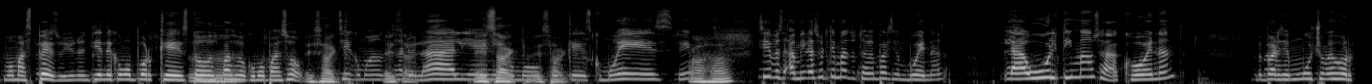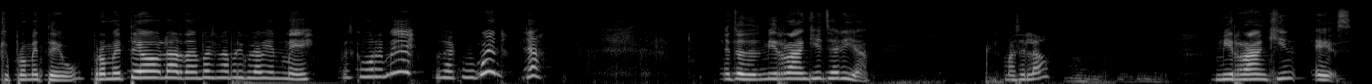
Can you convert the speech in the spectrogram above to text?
como más peso y uno entiende como por qué todo Ajá. pasó como pasó. exacto. Sí, como de dónde exacto. salió el alien, Exacto, y como por exacto. qué es como es, ¿sí? Ajá. Sí, pues a mí las últimas dos también me parecen buenas. La última, o sea, Covenant, me parece mucho mejor que Prometeo. Prometeo, la verdad, me parece una película bien meh. Pues como re meh, o sea, como buena, ya. Entonces, mi ranking sería... ¿Más helado? Mi ranking es...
